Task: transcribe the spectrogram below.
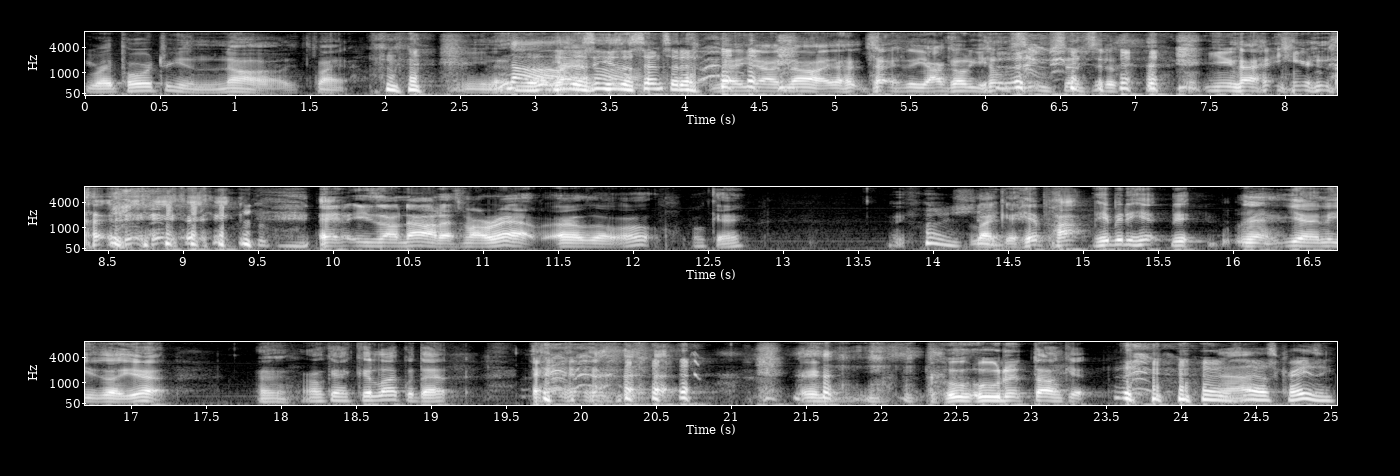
You write poetry?" He said, "No, it's my, you know, Nah. He's a, he's a sensitive. no, you know, no, y'all go, you don't seem sensitive. You're not, you're not. and he's like, no, that's my rap. I was like, oh, okay. Oh. Like a hip hop, hippity hip. hip. Yeah. Yeah, and he's like, yeah. Uh, okay, good luck with that. and who who'd have thunk it? That's crazy.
